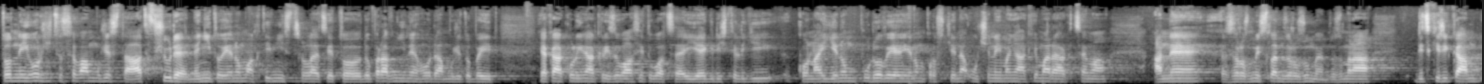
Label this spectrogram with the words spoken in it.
To nejhorší, co se vám může stát, všude, není to jenom aktivní střelec, je to dopravní nehoda, může to být jakákoliv jiná krizová situace, je, když ty lidi konají jenom pudově, jenom prostě naučenýma nějakýma reakcema a ne s rozmyslem, s rozumem. To znamená, vždycky říkám,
